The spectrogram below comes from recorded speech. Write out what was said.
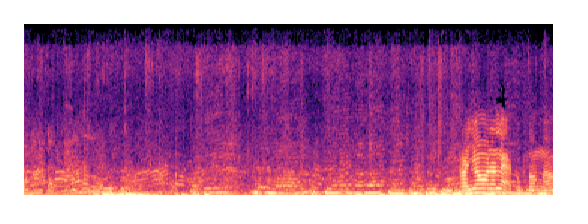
ระวังตกน้ำนะลูกอาย่อนั่นแหละถูกต้องแล้ว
